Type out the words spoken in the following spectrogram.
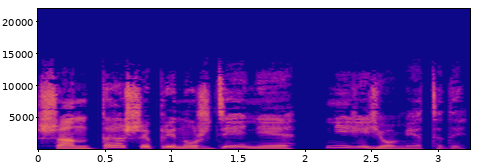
шантаж и принуждение не ее методы.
